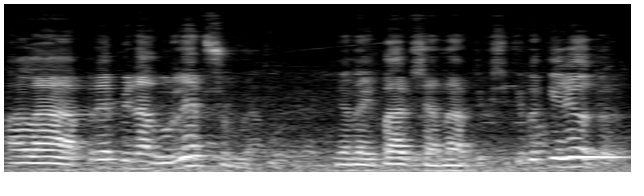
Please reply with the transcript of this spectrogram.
αλλά πρέπει να δουλέψουμε για να υπάρξει ανάπτυξη. Και το κυριότερο,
